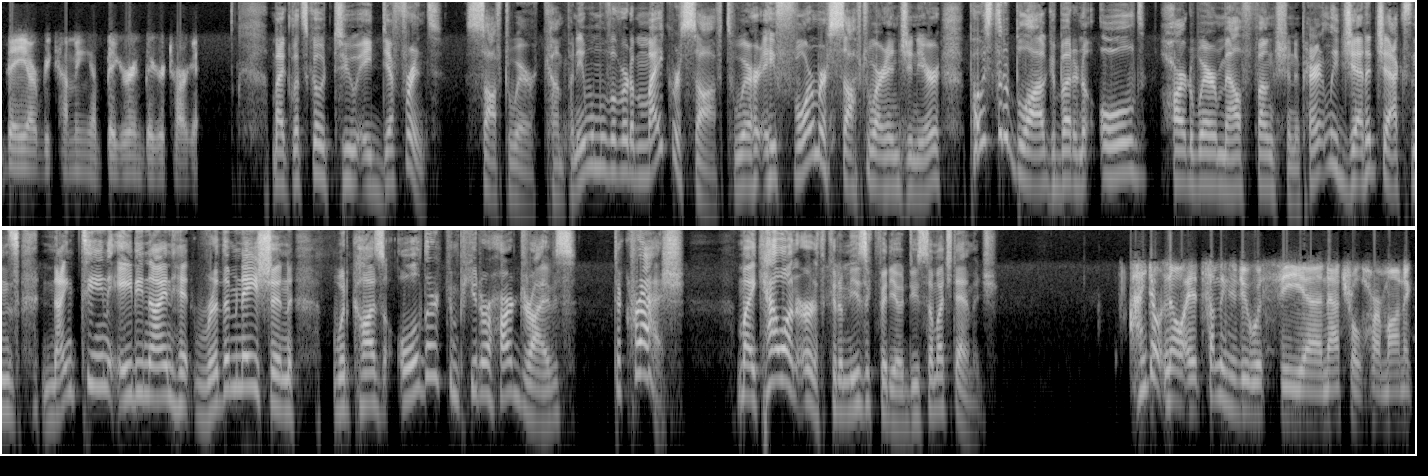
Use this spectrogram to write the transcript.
they are becoming a bigger and bigger target. Mike, let's go to a different software company. We'll move over to Microsoft, where a former software engineer posted a blog about an old hardware malfunction. Apparently, Janet Jackson's 1989 hit Rhythm Nation would cause older computer hard drives to crash. Mike, how on earth could a music video do so much damage? I don't know. It's something to do with the uh, natural harmonic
